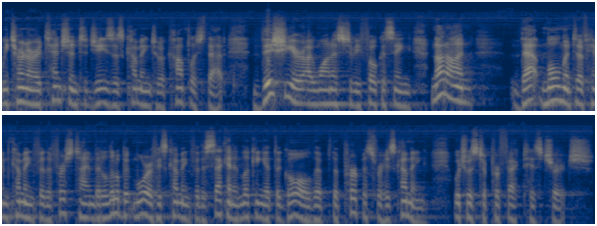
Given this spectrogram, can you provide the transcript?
we turn our attention to Jesus coming to accomplish that. This year, I want us to be focusing not on that moment of him coming for the first time, but a little bit more of his coming for the second and looking at the goal, the, the purpose for his coming, which was to perfect his church.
